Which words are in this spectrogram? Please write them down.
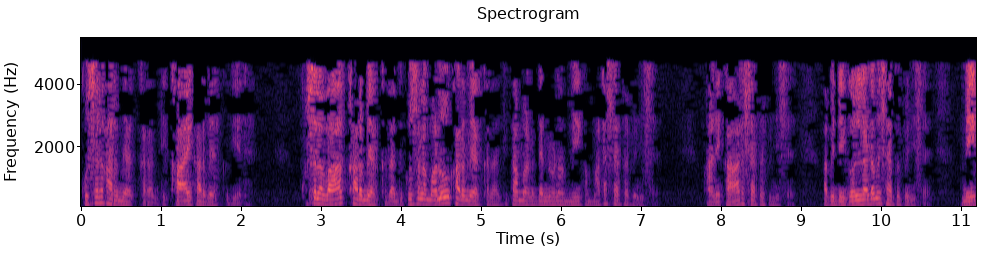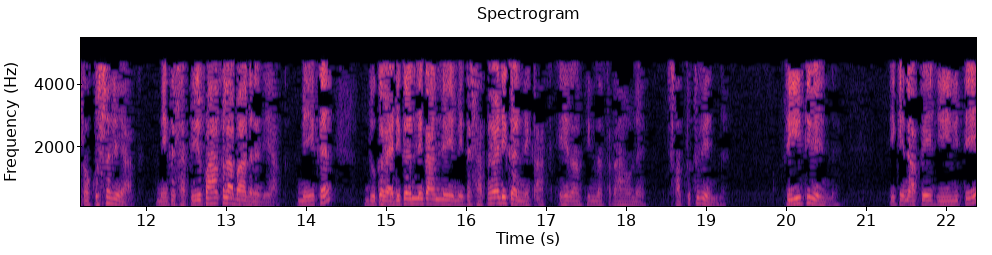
කුසල කර්මයක් කරද්දී කාය කර්මයක් විදියට කුසල වාක් කර්මයක් කරද්දී කුසල මනෝ කර්මයක් කරද්දී තමයි දැනනවා නම් මේක මට සැප පිණිස. අනිකාර සැප පිණිස. අපි දෙගොල්ලටම සැප පිණිස. මේක කුසලයක් මේක සැප විපාක ලබා දෙන දෙයක් මේක දුක වැඩි කරන එකක් නෙවෙයි මේක සැප වැඩි කරන එකක් එහෙනම් පින්නතර රාහුල සතුටු වෙන්න ප්‍රීති වෙන්න ඒ කියන්නේ අපේ ජීවිතේ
